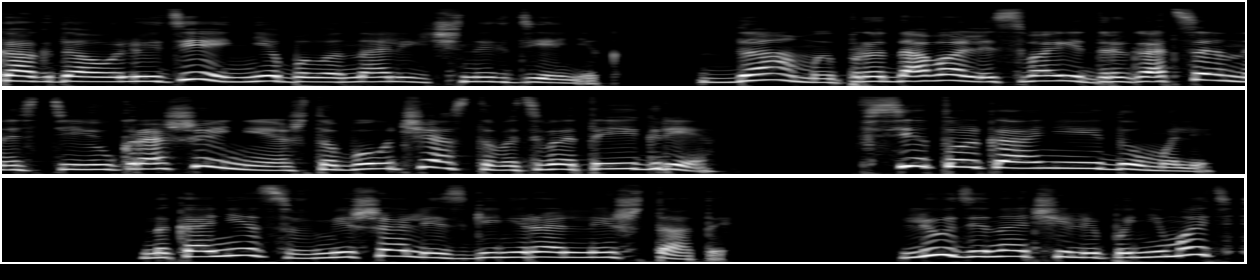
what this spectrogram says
когда у людей не было наличных денег. Дамы продавали свои драгоценности и украшения, чтобы участвовать в этой игре. Все только о ней и думали. Наконец вмешались генеральные штаты. Люди начали понимать,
